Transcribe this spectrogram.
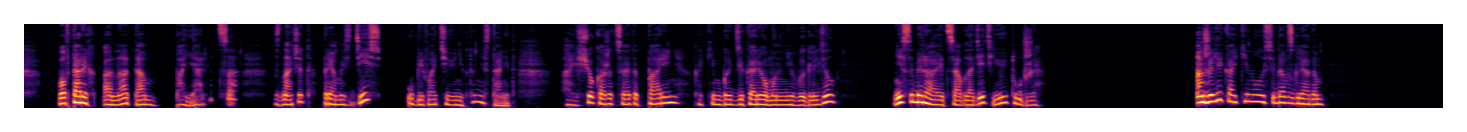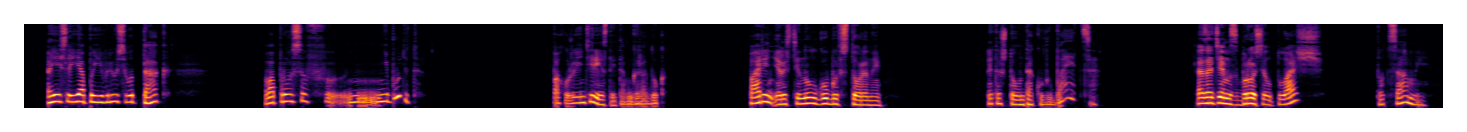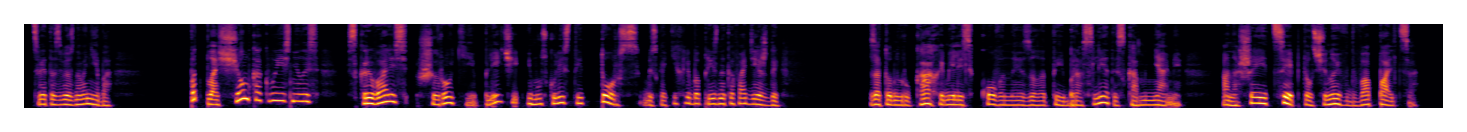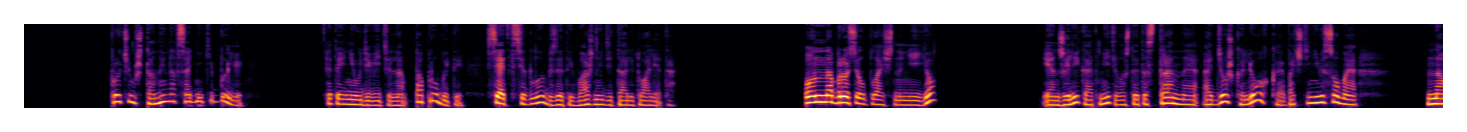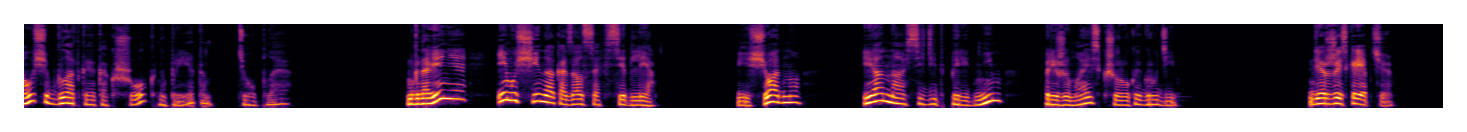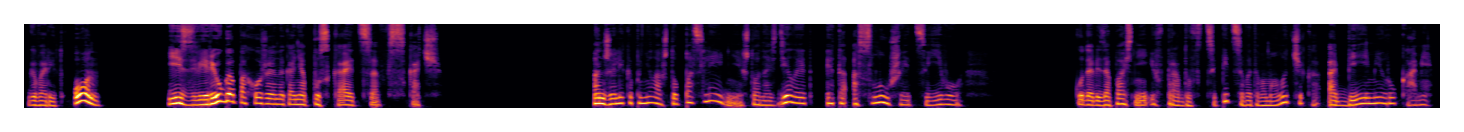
Во-вторых, она там появится. Значит, прямо здесь убивать ее никто не станет. А еще, кажется, этот парень, каким бы дикарем он ни выглядел, не собирается овладеть ею тут же. Анжелика окинула себя взглядом. «А если я появлюсь вот так, вопросов э, не будет?» Похоже, интересный там городок. Парень растянул губы в стороны. Это что, он так улыбается? А затем сбросил плащ, тот самый, цвета звездного неба. Под плащом, как выяснилось, скрывались широкие плечи и мускулистый торс без каких-либо признаков одежды. Зато на руках имелись кованые золотые браслеты с камнями, а на шее цепь толщиной в два пальца. Впрочем, штаны на всаднике были. Это и неудивительно. Попробуй ты, сядь в седло без этой важной детали туалета. Он набросил плащ на нее, и Анжелика отметила, что эта странная одежка легкая, почти невесомая, на ощупь гладкая, как шелк, но при этом теплая. Мгновение, и мужчина оказался в седле. Еще одно, и она сидит перед ним, прижимаясь к широкой груди. «Держись крепче», — говорит он, и зверюга, похожая на коня, пускается вскачь. Анжелика поняла, что последнее, что она сделает, это ослушается его. Куда безопаснее и вправду вцепиться в этого молодчика обеими руками.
